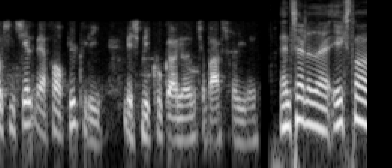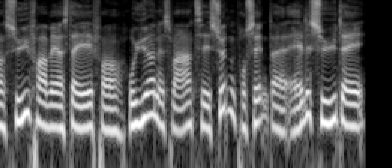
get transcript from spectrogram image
potentielt være forebyggelige, hvis vi kunne gøre noget med tobaksrygning. Antallet af ekstra sygefraværsdage for rygerne svarer til 17 procent af alle sygedage.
